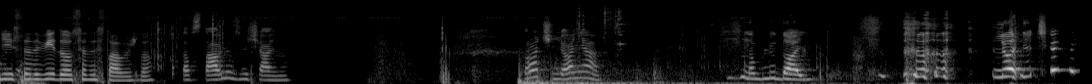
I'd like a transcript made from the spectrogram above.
Надіюсь, ти на відео це не ставиш, да? Та вставлю, звичайно. Коротше, Льоня. Наблюдай. Льоня, чекай.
